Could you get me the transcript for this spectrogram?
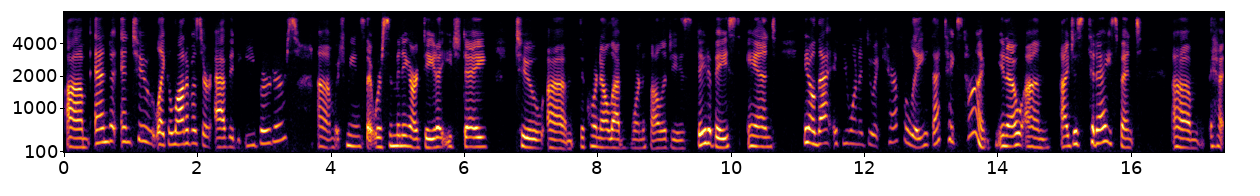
Um, and and two, like a lot of us are avid e-birders, um, which means that we're submitting our data each day to um, the Cornell Lab of Ornithology's database, and you know that if you want to do it carefully that takes time you know um, i just today spent um, a,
